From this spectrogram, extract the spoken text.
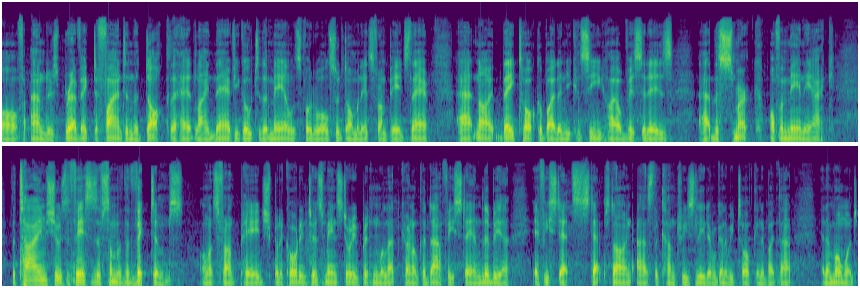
of Anders Breivik defiant in the dock. The headline there. If you go to the Mail, his photo also dominates front page there. Uh, now they talk about, and you can see how obvious it is, uh, the smirk of a maniac. The Times shows the faces of some of the victims on its front page, but according to its main story, Britain will let Colonel Gaddafi stay in Libya if he steps, steps down as the country's leader. We're going to be talking about that in a moment.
